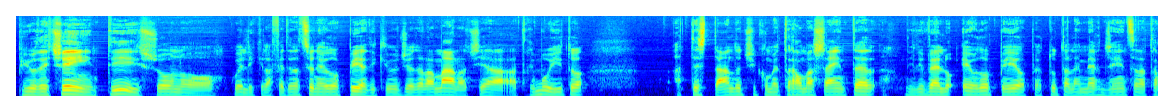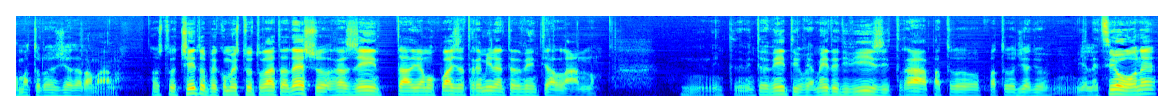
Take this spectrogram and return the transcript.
più recenti sono quelli che la Federazione Europea di Chirurgia della Mano ci ha attribuito attestandoci come trauma center di livello europeo per tutta l'emergenza della traumatologia della mano. Il nostro centro, per come è strutturato adesso, rasenta arriviamo quasi a 3.000 interventi all'anno. Interventi ovviamente divisi tra patologia di elezione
